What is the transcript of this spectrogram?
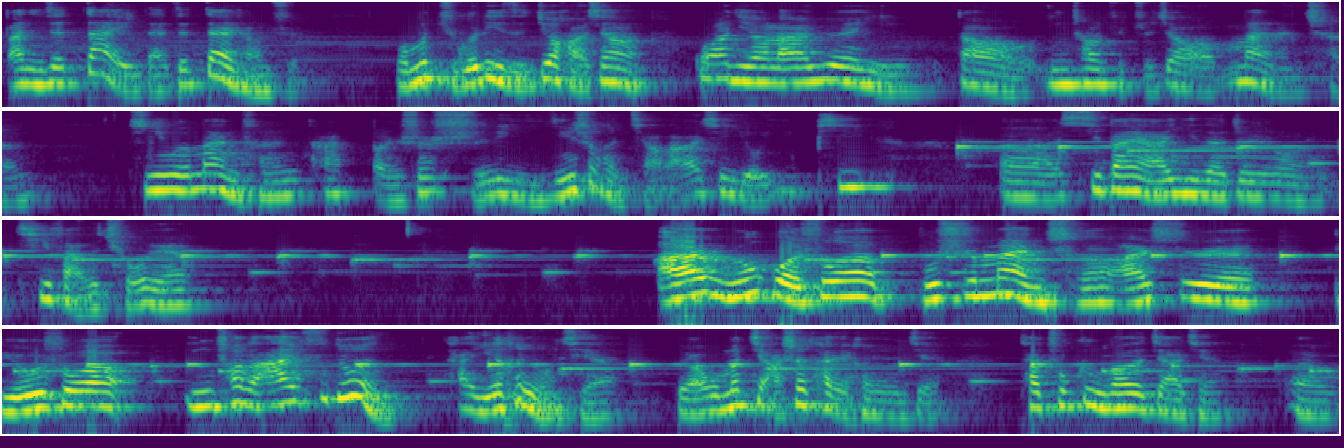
把你再带一带，再带上去。我们举个例子，就好像瓜迪奥拉愿意到英超去执教曼城，是因为曼城它本身实力已经是很强了，而且有一批呃西班牙裔的这种踢法的球员。而如果说不是曼城，而是比如说英超的埃弗顿。他也很有钱，对吧？我们假设他也很有钱，他出更高的价钱，嗯，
